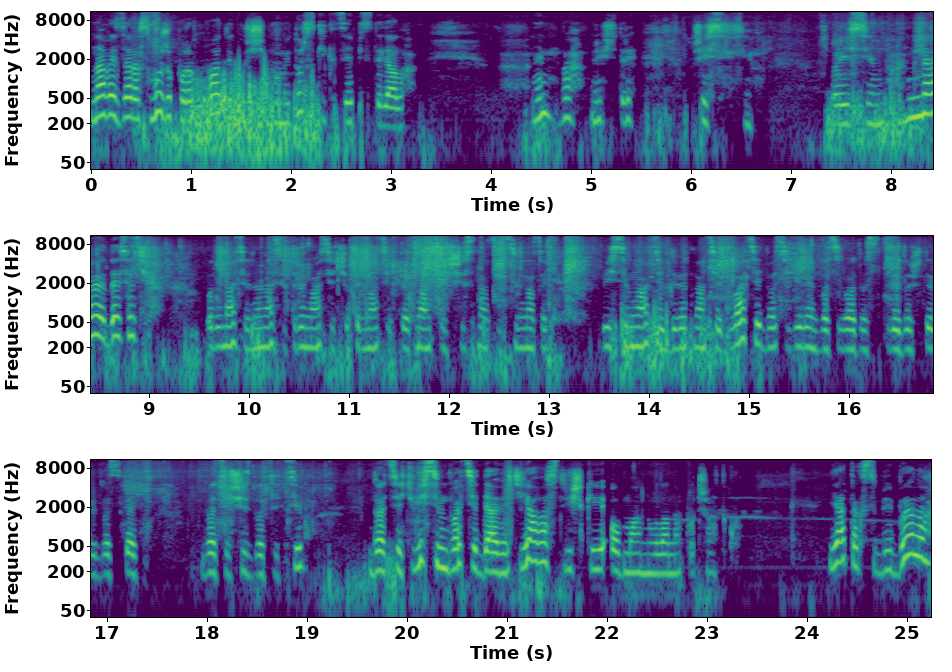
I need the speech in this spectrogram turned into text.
Навіть зараз можу порахувати кущі помідор, скільки це я підстеляла. 1, 2, 3, 4, 6, 7. Ой, 9, 10, 11, 12, 13, 14, 15, 16, 17, 18, 19, 20, 21, 22, 23, 24, 25, 26, 27, 28, 29. Я вас трішки обманула на початку. Я так собі била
